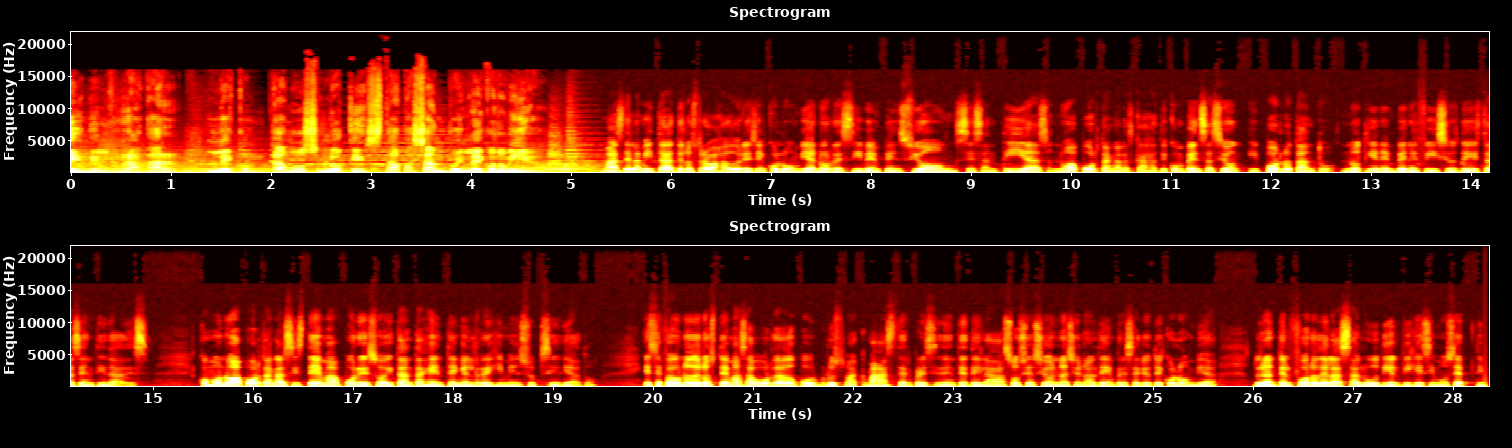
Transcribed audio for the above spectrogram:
En el radar le contamos lo que está pasando en la economía. Más de la mitad de los trabajadores en Colombia no reciben pensión, cesantías, no aportan a las cajas de compensación y por lo tanto no tienen beneficios de estas entidades. Como no aportan al sistema, por eso hay tanta gente en el régimen subsidiado. Ese fue uno de los temas abordados por Bruce McMaster, presidente de la Asociación Nacional de Empresarios de Colombia, durante el Foro de la Salud y el 27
